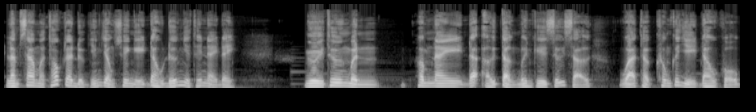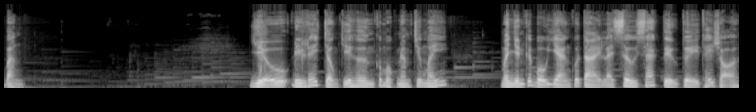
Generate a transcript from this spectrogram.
làm sao mà thoát ra được những dòng suy nghĩ đau đớn như thế này đây? Người thương mình hôm nay đã ở tận bên kia xứ sở, quả thật không có gì đau khổ bằng. Diệu đi lấy chồng chỉ hơn có một năm chứ mấy, mà nhìn cái bộ dạng của Tài lại sơ sát tiều tụy thấy rõ.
